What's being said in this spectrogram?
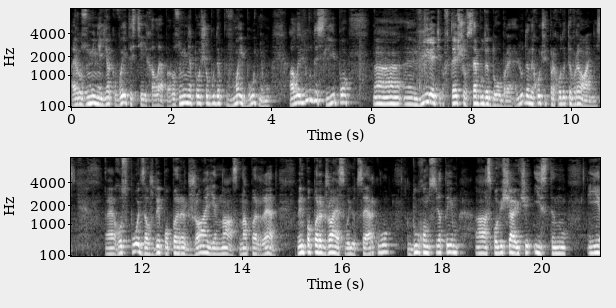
а й розуміння, як вийти з цієї халепи, розуміння того, що буде в майбутньому. Але люди сліпо е- е, вірять в те, що все буде добре. Люди не хочуть приходити в реальність. Е, Господь завжди попереджає нас наперед. Він попереджає свою церкву Духом Святим, сповіщаючи істину. І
